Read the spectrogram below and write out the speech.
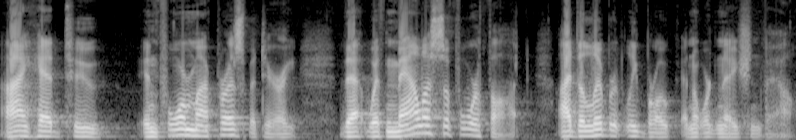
I had to inform my presbytery that with malice aforethought, I deliberately broke an ordination vow.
